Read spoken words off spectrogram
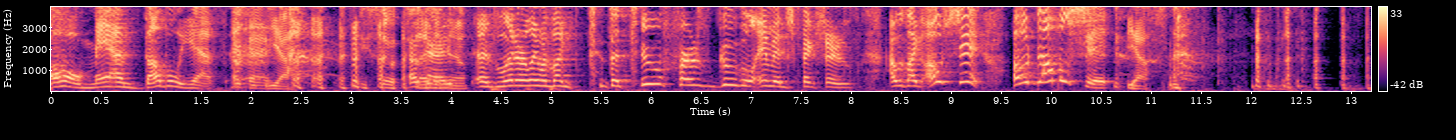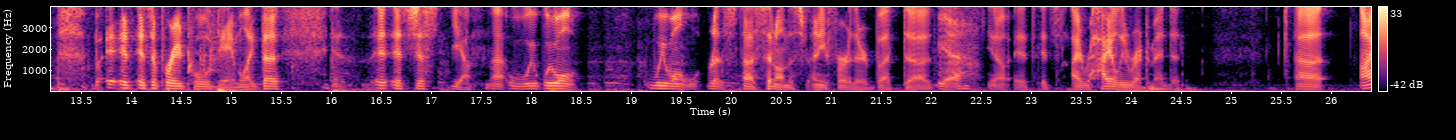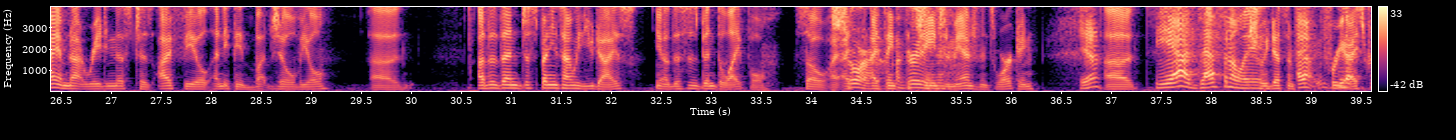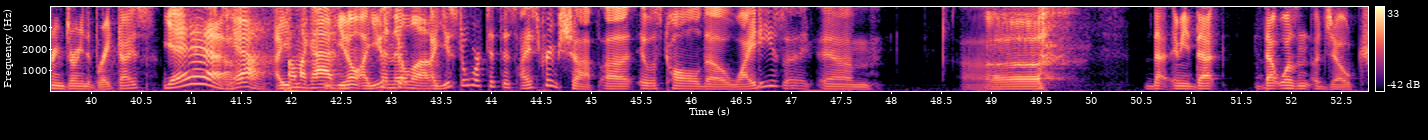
Oh man, double yes. Okay. Yeah. He's so excited Okay. now. It literally was like t- the two first Google image pictures. I was like, oh shit. Oh, double shit. yes. but it, it's a pretty cool game. Like the, it, it's just yeah. Uh, we we won't we won't uh, sit on this any further. But uh, Yeah. you know, it's it's I highly recommend it. Uh, I am not reading this because I feel anything but jovial. Uh, other than just spending time with you guys, you know, this has been delightful. So I, Sure, I, I think the change in management's working. Yeah. Uh, Yeah, definitely. should we get some Uh, free no- ice cream during the break, guys? yeah. Yeah. I, oh my god. You know, I used Vanilla. to I used to work at this ice cream shop. Uh, it was called uh, Whitey's. Uh, um, Uh, that I mean that that wasn't a joke.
